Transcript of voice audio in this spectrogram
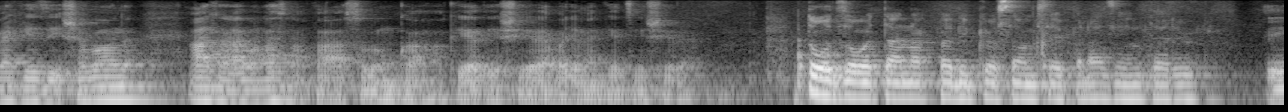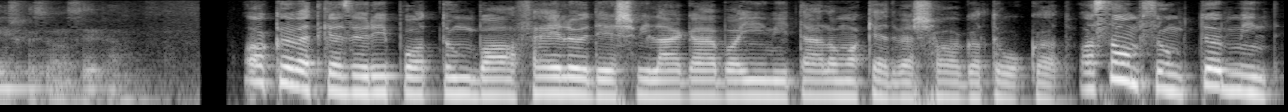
megjegyzése van, általában aznap válaszolunk a kérdésére vagy a megjegyzésére. Tóth Zoltánnak pedig köszönöm szépen az interjút. Én is köszönöm szépen. A következő riportunkba a fejlődés világába invitálom a kedves hallgatókat. A Samsung több mint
